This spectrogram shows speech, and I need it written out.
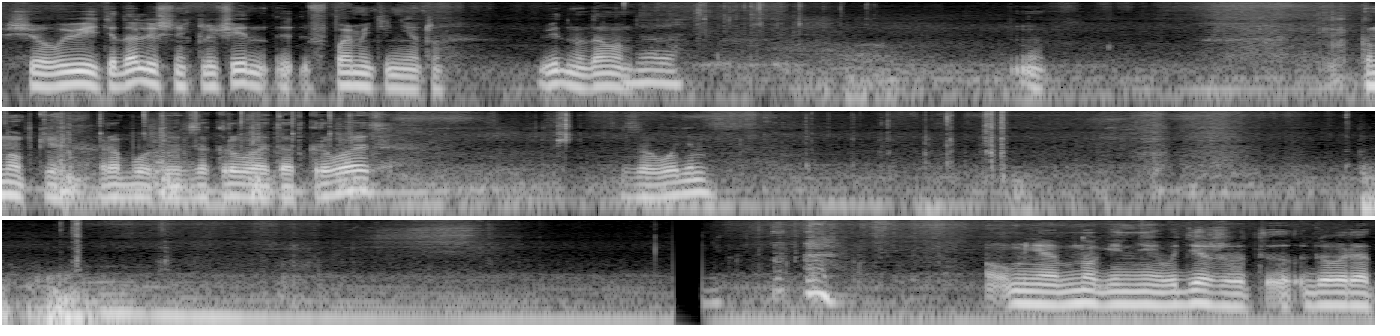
Все, вы видите, да, лишних ключей в памяти нету. Видно, да, вам? Да, да. Ну, кнопки работают, закрывает открывает. Заводим. У меня многие не выдерживают, э, говорят,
